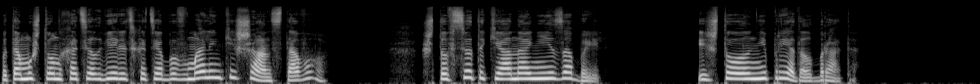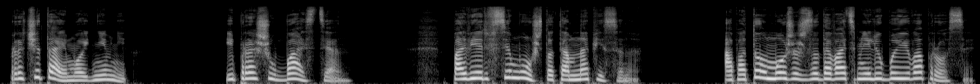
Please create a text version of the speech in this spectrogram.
Потому что он хотел верить хотя бы в маленький шанс того, что все таки она не Изабель, и что он не предал брата. Прочитай мой дневник. И прошу, Бастиан, поверь всему, что там написано а потом можешь задавать мне любые вопросы».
